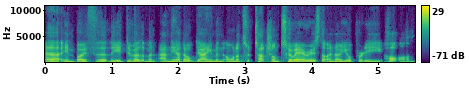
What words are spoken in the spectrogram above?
uh, in both the, the development and the adult game. And I want to t- touch on two areas that I know you're pretty hot on.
